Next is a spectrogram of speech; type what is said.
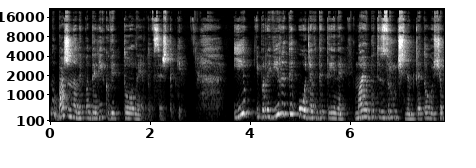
ну, бажано неподалік від туалету, все ж таки. І, перевірити одяг дитини має бути зручним для того, щоб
